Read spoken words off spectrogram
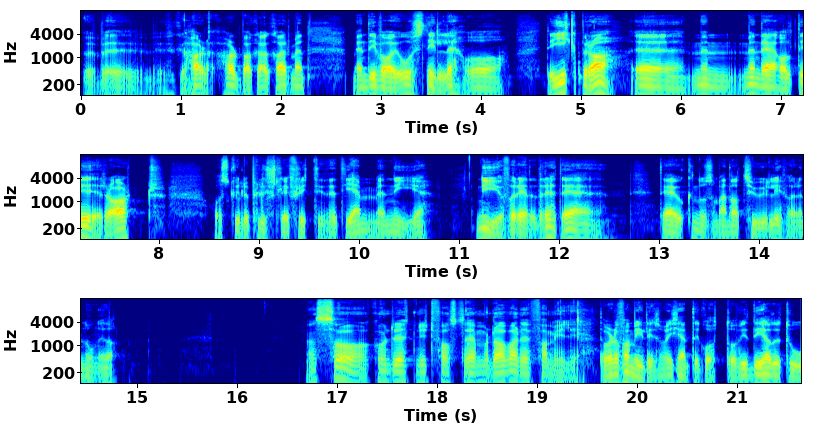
uh, hard, hardbakka kar, men, men, de var jo snille. og det gikk bra, eh, men, men, det er alltid rart å skulle plutselig flytte inn et hjem med nye, nye foreldre. Det, det, er jo ikke noe som er naturlig for en unge, da. Men så kom du i et nytt fosterhjem, og da var det familie? Da var det familie som vi kjente godt. og vi, De hadde to,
